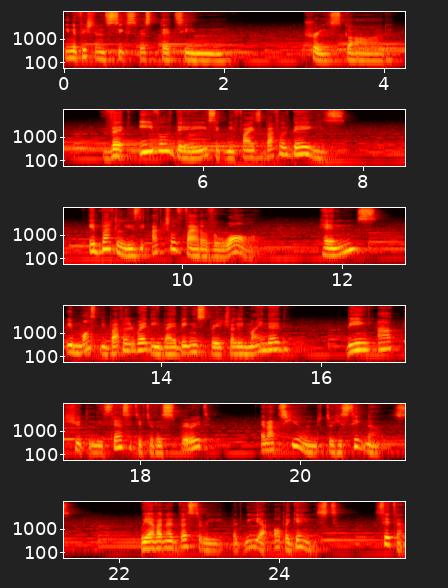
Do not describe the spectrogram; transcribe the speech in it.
in Ephesians 6, verse 13. Praise God. The evil day signifies battle days. A battle is the actual fight of a war. Hence, we must be battle ready by being spiritually minded, being acutely sensitive to the Spirit, and attuned to His signals. We have an adversary that we are up against Satan.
